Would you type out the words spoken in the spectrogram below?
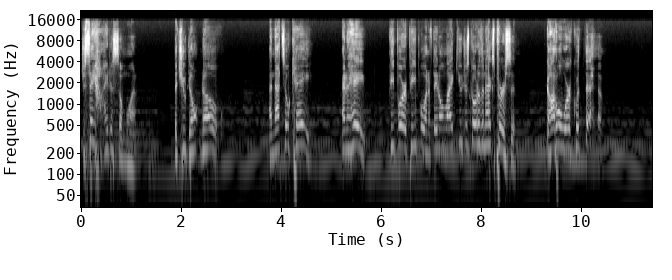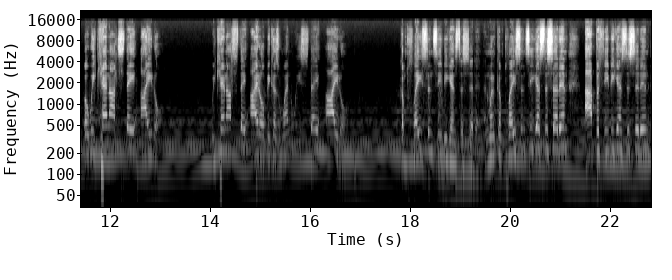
Just say hi to someone that you don't know. And that's okay. And hey, people are people, and if they don't like you, just go to the next person. God will work with them. But we cannot stay idle. We cannot stay idle because when we stay idle, complacency begins to sit in. And when complacency gets to set in, apathy begins to sit in.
